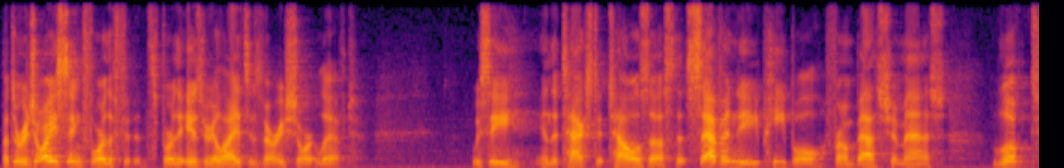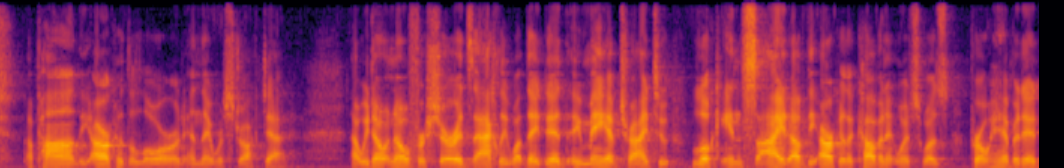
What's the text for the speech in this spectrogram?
But the rejoicing for the, for the Israelites is very short lived. We see in the text, it tells us that 70 people from Beth Shemesh looked upon the ark of the Lord and they were struck dead. Now, we don't know for sure exactly what they did. They may have tried to look inside of the Ark of the Covenant, which was prohibited,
